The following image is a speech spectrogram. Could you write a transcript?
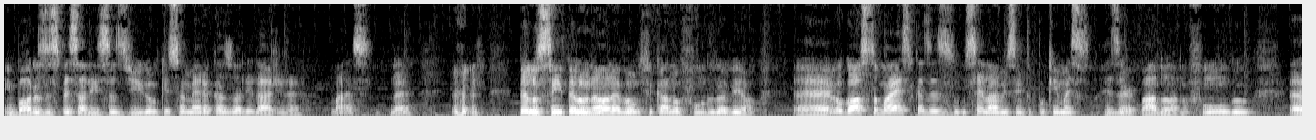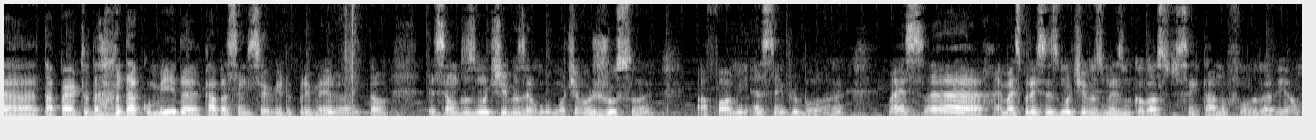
Embora os especialistas digam que isso é mera casualidade, né? Mas, né? pelo sim, pelo não, né? Vamos ficar no fundo do avião. É, eu gosto mais porque às vezes, sei lá, me sinto um pouquinho mais reservado lá no fundo, é, tá perto da, da comida, acaba sendo servido primeiro, né? Então, esse é um dos motivos, é um motivo justo, né? A fome é sempre boa, né? Mas é, é mais por esses motivos mesmo que eu gosto de sentar no fundo do avião.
